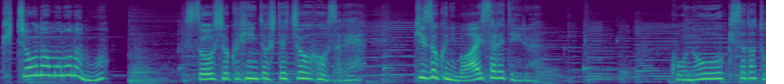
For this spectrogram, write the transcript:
貴重なものなの？装飾品として重宝され貴族にも愛されている。この大きさだと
